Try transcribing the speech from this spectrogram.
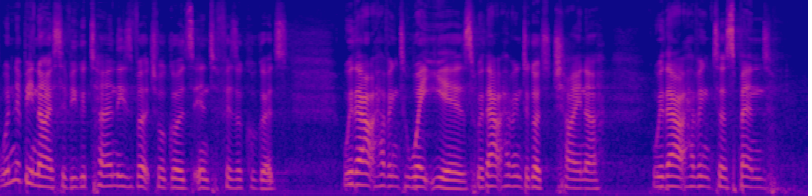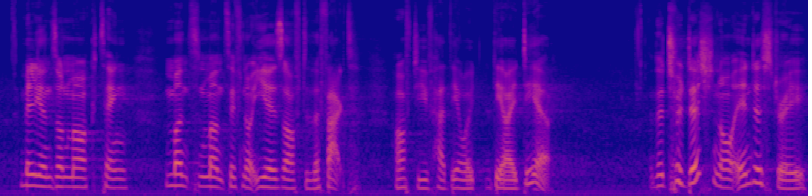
wouldn't it be nice if you could turn these virtual goods into physical goods without having to wait years, without having to go to China, without having to spend millions on marketing months and months, if not years after the fact, after you've had the, the idea. The traditional industry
